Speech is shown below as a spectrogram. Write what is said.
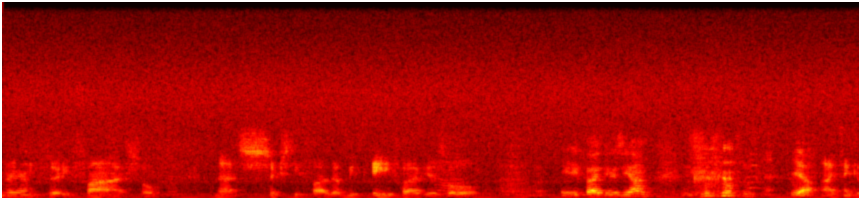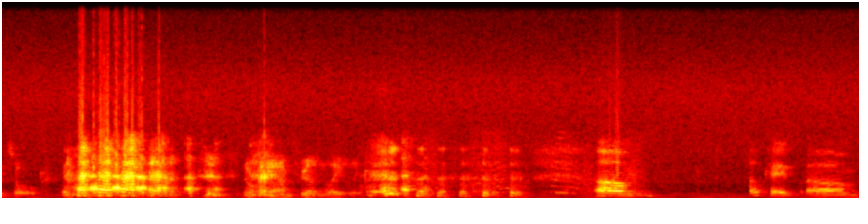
Yeah. nineteen thirty-five, so that's sixty-five, that'd be eighty-five years old. 85 years young. Yeah. I think it's old. The way I'm feeling lately. Um, okay, um,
